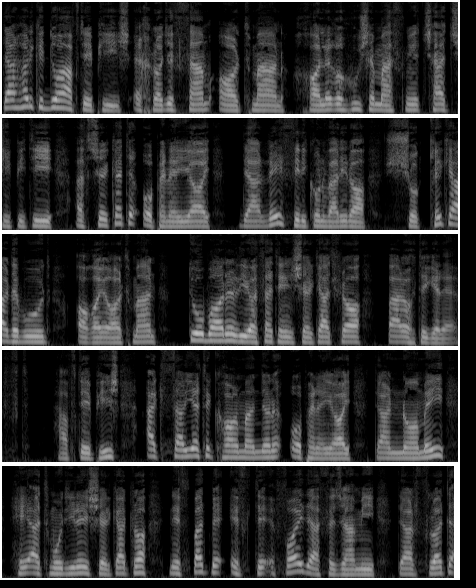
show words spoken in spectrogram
در حالی که دو هفته پیش اخراج سم آرتمن خالق هوش مصنوعی چت جی پی تی از شرکت اوپن ای آی در ری سیلیکون ولی را شکه کرده بود آقای آرتمن دوباره ریاست این شرکت را بر عهده گرفت. هفته پیش اکثریت کارمندان اوپن ای در نامه هیئت مدیره شرکت را نسبت به استعفای دست جمعی در صورت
